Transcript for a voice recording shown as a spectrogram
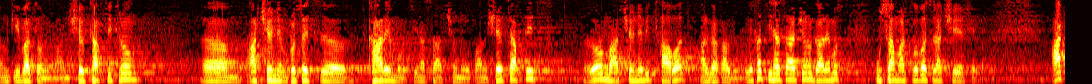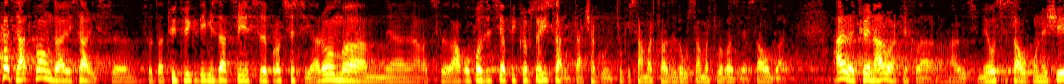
ანუ კი ბატონო, ანუ შევთანხმდით რომ არჩევნები პროცესს გარემო წინასაარჩევნო იყო. ანუ შევთანხმდით რომ არჩევნები თავად არ გაყალბებულა. ეხლა წინასაარჩევნო გარემოს უსამართლობას რაც შეეხება. აქაც რა თქმა უნდა ეს არის ცოტა თვითვიქტიმიზაციის პროცესია რომ რაღაც ოპოზიცია ფიქრობს რომ ის არის დაჩაგული თუკი სამართალზე და უსამართლობაზეა საუბარი. არა ჩვენ არ ვართ ახლა არ ვიცი მე-20 საუკუნეში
